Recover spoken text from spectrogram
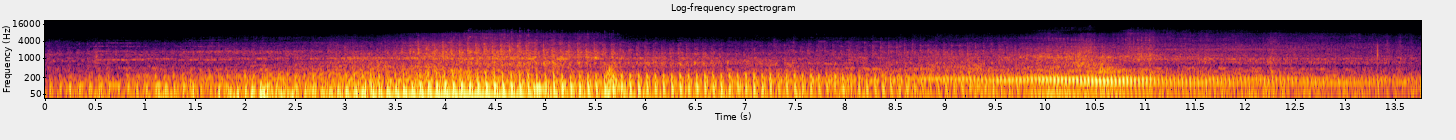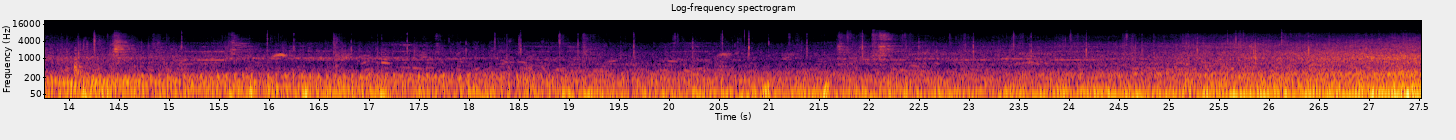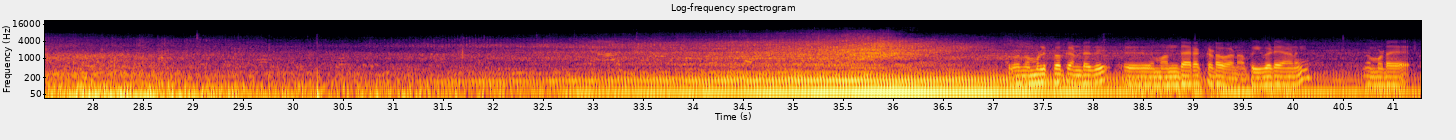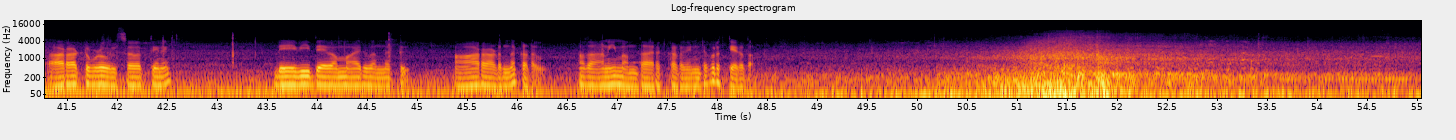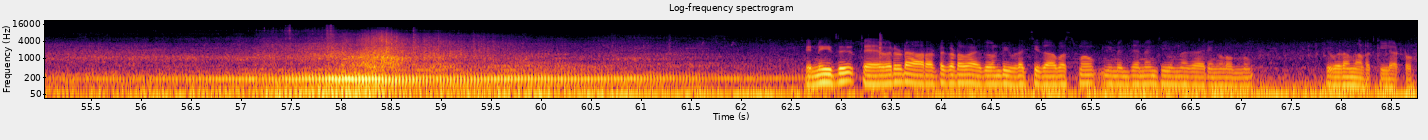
അപ്പോൾ നമ്മളിപ്പോൾ കണ്ടത് മന്ദാരക്കടവാണ്. അപ്പോൾ ഇവിടെയാണ് നമ്മുടെ ആറാട്ടുപുഴ ഉത്സവത്തിന് ദേവീ ദേവന്മാർ വന്നിട്ട് ആറാടുന്ന കടവ്. അതാണ് ഈ മന്ദാരക്കടവിന്റെ പ്രത്യേകത. പിന്നെ ഇത് തേവരുടെ ആറാട്ടുകടവായതുകൊണ്ട് ഇവിടെ ചിതാഭസ്മം നിമജ്ജനം ചെയ്യുന്ന കാര്യങ്ങളൊന്നും ഇവിടെ നടക്കില്ല കേട്ടോ.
